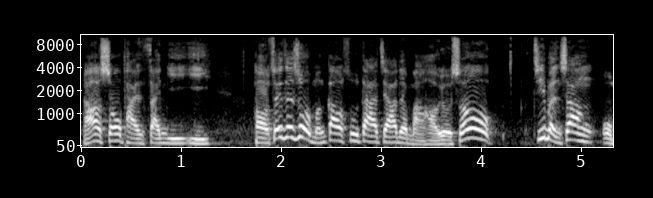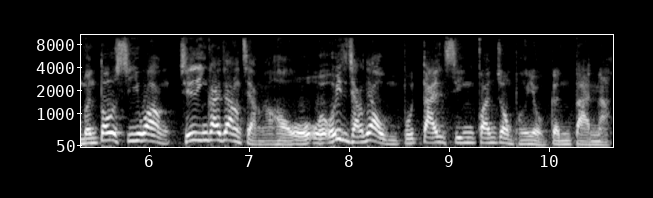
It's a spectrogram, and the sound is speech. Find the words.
然后收盘三一一。好，所以这是我们告诉大家的嘛，哈，有时候基本上我们都希望，其实应该这样讲了哈。我我我一直强调，我们不担心观众朋友跟单呐。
